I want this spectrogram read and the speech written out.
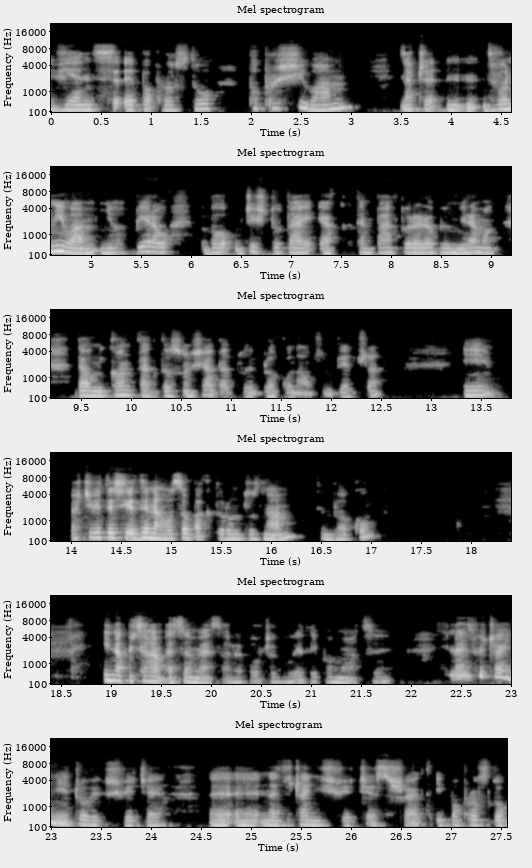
Więc y, po prostu poprosiłam, znaczy dzwoniłam, nie odbierał, bo gdzieś tutaj, jak ten pan, który robił mi remont, dał mi kontakt do sąsiada w bloku na ósmym piętrze i właściwie to jest jedyna osoba, którą tu znam w tym bloku. I napisałam SMS-a, że potrzebuję tej pomocy. I najzwyczajniej człowiek w świecie, e, e, najzwyczajniej w świecie zszedł i po prostu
